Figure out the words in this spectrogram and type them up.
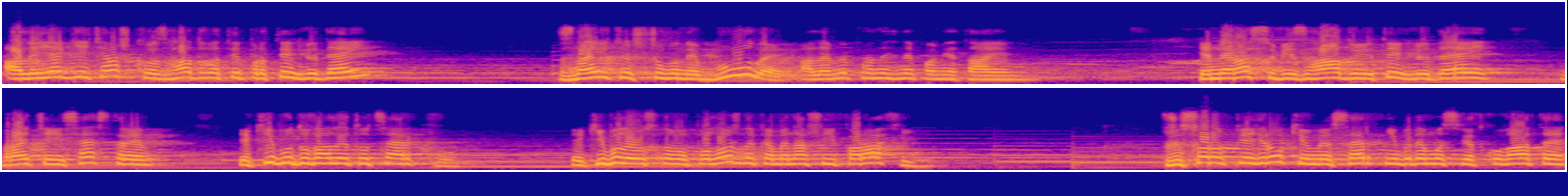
Але як є тяжко згадувати про тих людей, знаючи, що вони були, але ми про них не пам'ятаємо. Я не раз собі згадую тих людей, браття і сестри, які будували ту церкву, які були основоположниками нашої парафії. Вже 45 років ми в серпні будемо святкувати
